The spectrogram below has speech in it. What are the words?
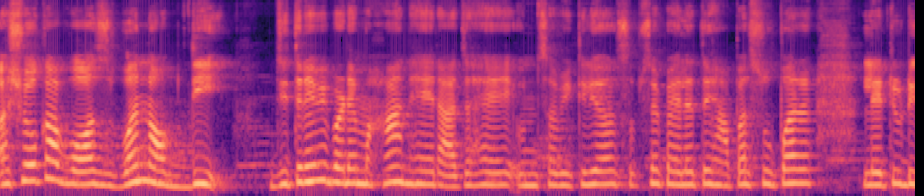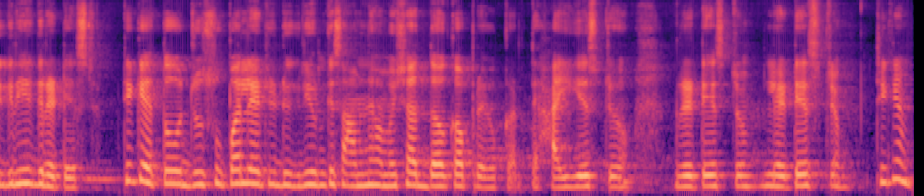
Ashoka was one of the जितने भी बड़े महान है, राजा है, उन सभी के लिए। और सबसे पहले तो यहाँ पर सुपर लेटिव डिग्री है ग्रेटेस्ट ठीक है? तो जो सुपर लेटिव डिग्री उनके सामने हमेशा द का प्रयोग करते हैं। हाईएस्ट ग्रेटेस्ट लेटेस्ट ठीक है?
